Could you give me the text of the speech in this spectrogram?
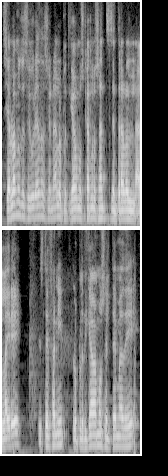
si hablamos de seguridad nacional, lo platicábamos, Carlos, antes de entrar al, aire, Stephanie, lo platicábamos el tema de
